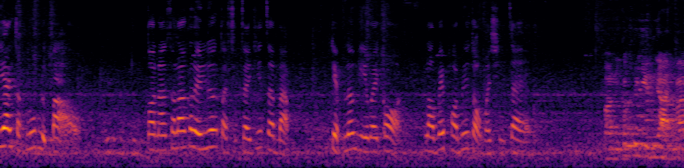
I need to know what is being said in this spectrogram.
แยกจากลูกหรือเปล่า ตอนนั้นซาร่าก็เลยเลือกตัดสินใจที่จะแบบ เก็บเรื่องนี้ไว้ก่อน เราไม่พร้อมที่จะออกมาชี้แจง ตอนนี้ก็คือยืนยันว่า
